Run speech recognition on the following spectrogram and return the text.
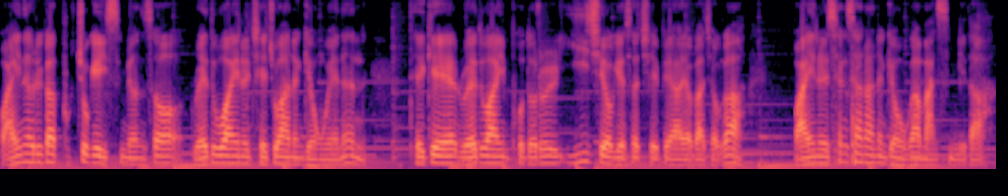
와이너리가 북쪽에 있으면서 레드와인을 제조하는 경우에는 대개 레드와인 포도를 이 지역에서 재배하여 가져가 와인을 생산하는 경우가 많습니다.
